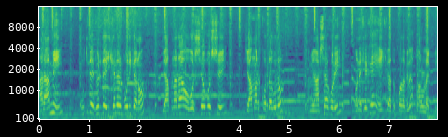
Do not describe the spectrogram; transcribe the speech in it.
আর আমি প্রতিটা ভিডিওতে এইখানে বলি কেন? যে আপনারা অবশ্যই অবশ্যই যে আমার কথাগুলো আমি আশা করি অনেকে এই কথা- কথাগুলো ভালো লাগবে।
